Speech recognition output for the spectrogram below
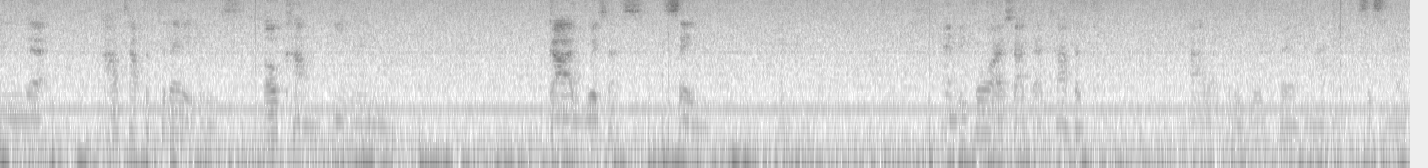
And uh, our topic today is O come, Emmanuel. God with us, save. And before I start that topic, To do a prayer tonight. Systematic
